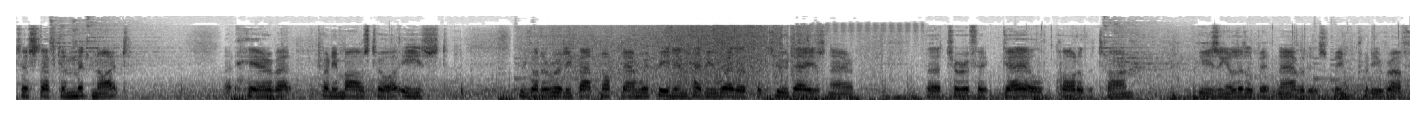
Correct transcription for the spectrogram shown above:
just after midnight here about 20 miles to our east we got a really bad knockdown. We've been in heavy weather for two days now, a terrific gale part of the time, easing a little bit now but it's been pretty rough.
